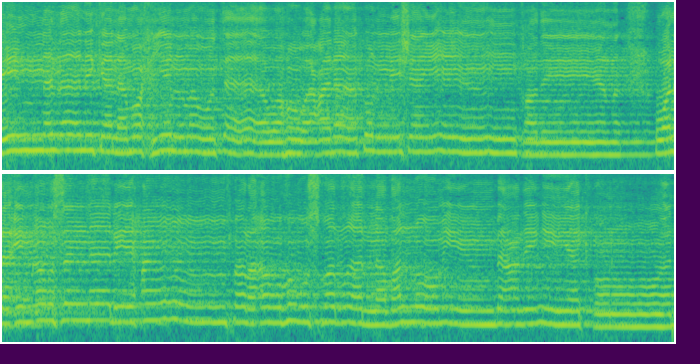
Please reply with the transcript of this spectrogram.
إن ذلك لمحيي الموتى وهو على كل شيء قدير. ولئن أرسلنا ريحا فرأوه مصفرا لظلوا من بعده يكفرون.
